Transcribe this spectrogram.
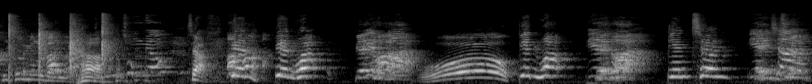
둘 총명을 봤나? 자. 둘 총명? 자, 변 변화. 변화. 오, 변화. 변화. 변천. 변천.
